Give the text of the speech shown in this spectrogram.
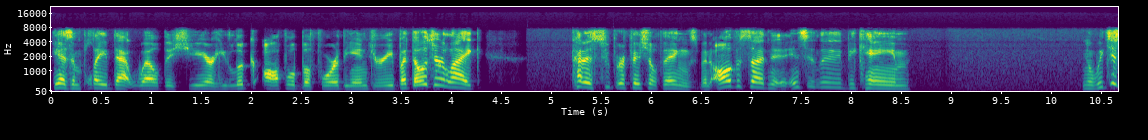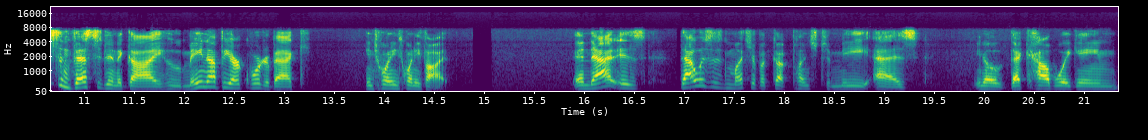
He hasn't played that well this year. He looked awful before the injury. But those are like kind of superficial things. But all of a sudden, it instantly became, you know, we just invested in a guy who may not be our quarterback in 2025 and that is that was as much of a gut punch to me as you know that cowboy game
